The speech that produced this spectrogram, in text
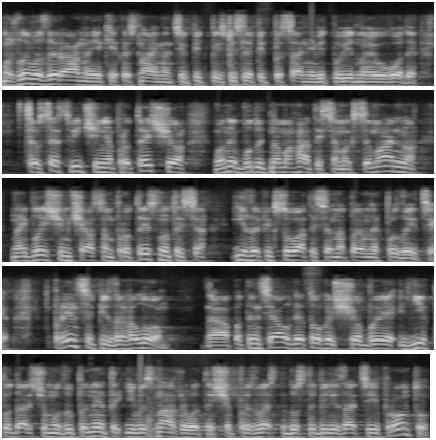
можливо, з Ірану якихось найманців під після підписання відповідної угоди. Це все свідчення про те, що вони будуть намагатися максимально найближчим часом протиснутися і зафіксуватися на певних позиціях. В принципі, загалом. Потенціал для того, щоб їх подальшому зупинити і виснажувати, щоб призвести до стабілізації фронту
